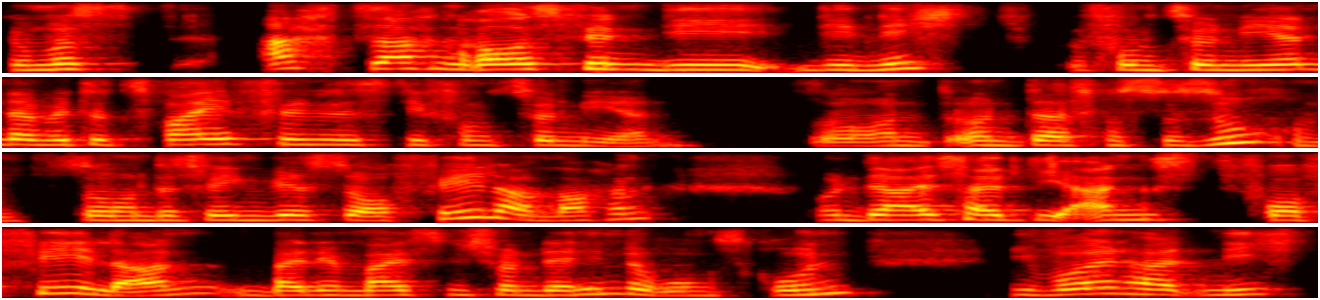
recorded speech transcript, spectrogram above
Du musst acht Sachen rausfinden, die, die nicht funktionieren, damit du zwei findest, die funktionieren. So, und, und das musst du suchen. So, und deswegen wirst du auch Fehler machen. Und da ist halt die Angst vor Fehlern bei den meisten schon der Hinderungsgrund. Die wollen halt nicht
